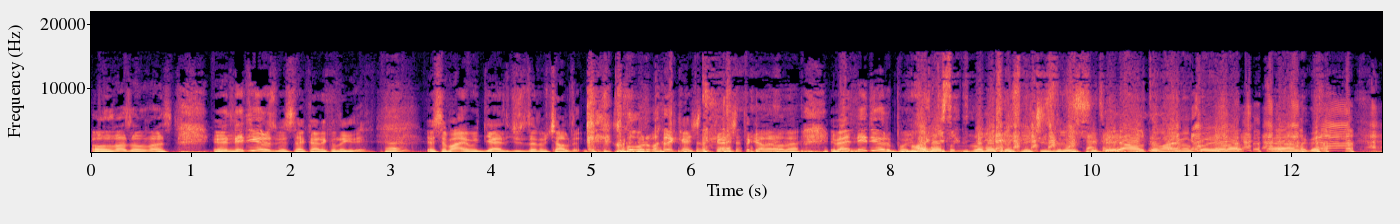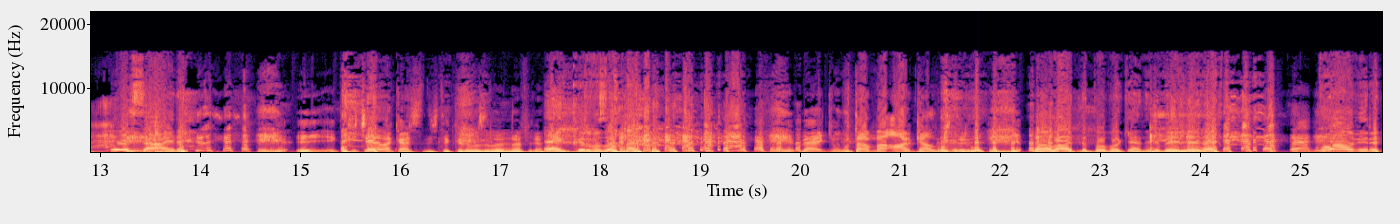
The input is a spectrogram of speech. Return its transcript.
olmaz olmaz yani ne diyoruz mesela karakola gidip Ha? mesela maymun geldi cüzdanımı çaldı ormana kaçtı kaçtı kalabalığa e ben ne diyorum polise Robot, robot resmi çizdiriyorsun. Şüpheli altı maymun koyuyorlar. Karanlık. Hepsi aynı. e, kıçına bakarsın işte kırmızılığına filan En kırmızı olan belki utanma ar kalmıştır diye. kabahatli popo kendini belli eder. Bu amirim.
